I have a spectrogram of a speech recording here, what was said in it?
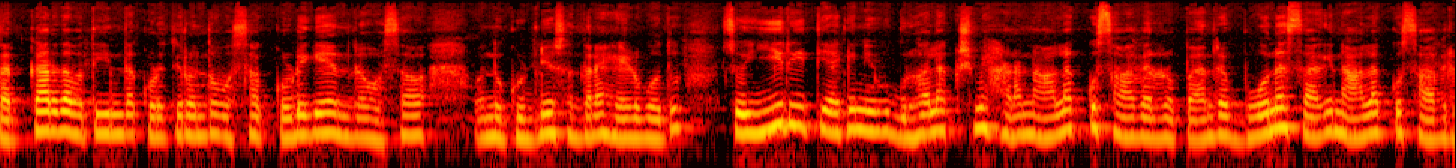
ಸರ್ಕಾರದ ವತಿಯಿಂದ ಕೊಡ್ತಿರುವಂಥ ಹೊಸ ಕೊಡುಗೆ ಅಂದರೆ ಹೊಸ ಒಂದು ಗುಡ್ ನ್ಯೂಸ್ ಅಂತಲೇ ಹೇಳ್ಬೋದು. ಸೊ ಈ ರೀತಿಯಾಗಿ ನೀವು ಗೃಹಲಕ್ಷ್ಮಿ ಹಣ ನಾಲ್ಕು ಸಾವಿರ ರೂಪಾಯಿ ಅಂದರೆ ಬೋನಸ್ ಆಗಿ ನಾಲ್ಕು ಸಾವಿರ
